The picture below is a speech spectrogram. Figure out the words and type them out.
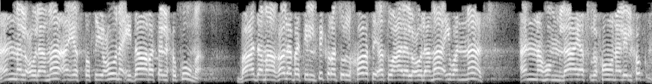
أن العلماء يستطيعون إدارة الحكومة بعدما غلبت الفكرة الخاطئة على العلماء والناس أنهم لا يصلحون للحكم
